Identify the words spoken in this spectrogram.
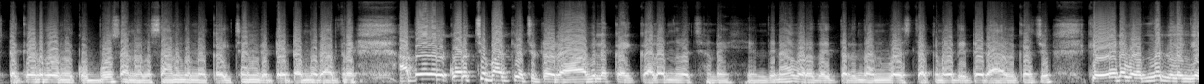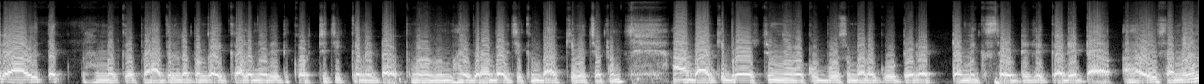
ഇഷ്ടക്കേട് തോന്നി കുബൂസാണ്. അവസാനം തന്നെ കഴിച്ചാനും കിട്ടിയിട്ടെന്ന് രാത്രി. അപ്പൊ കുറച്ച് ബാക്കി വെച്ചിട്ടോ രാവിലെ കഴിക്കാലോ എന്ന് വെച്ചാണ്ട് എന്തിനാ വെറുതെ ഇത്രയും തന്നെ വേസ്റ്റ് ആക്കണ വേണ്ടിയിട്ട് രാവിലെ കഴിച്ചു കേട് വന്നിട്ടില്ലെങ്കിൽ രാവിലത്തെ നമുക്ക് പ്രാതലിന്റെ ഒപ്പം കഴിക്കാമെന്ന് വേണ്ടിയിട്ട് കുറച്ച് ചിക്കൻ ഇട്ടോ ഹൈദരാബാദ് ചിക്കൻ ബാക്കി വെച്ചിട്ടും ആ ബാക്കി ബ്രോസ്റ്റും ഞങ്ങൾ കുബൂസും പറഞ്ഞ കൂട്ടി ഒരൊറ്റ മിക്സ് ആയിട്ട് കടിയിട്ട ആ ഒരു സമയം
